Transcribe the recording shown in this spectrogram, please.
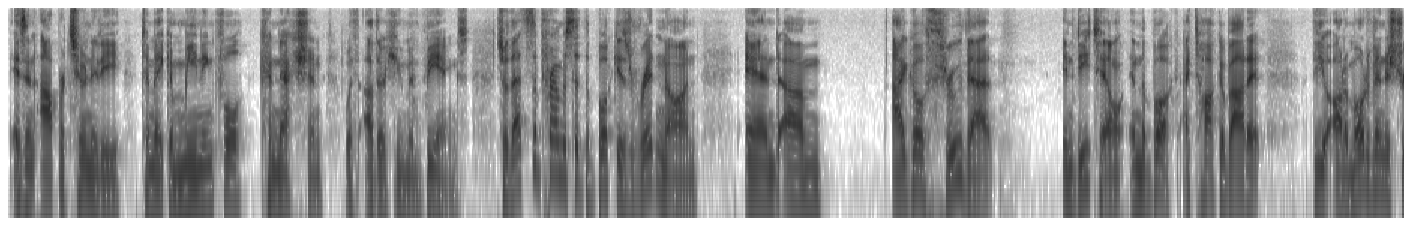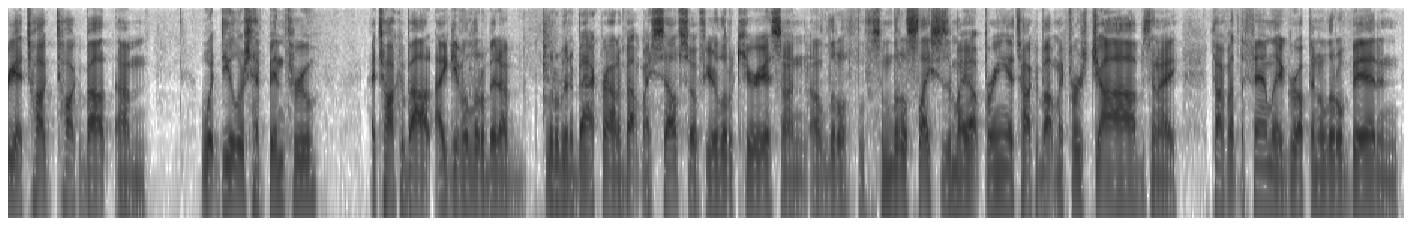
is an opportunity to make a meaningful connection with other human beings. So that's the premise that the book is written on. And um, I go through that in detail in the book. I talk about it, the automotive industry. I talk talk about um, what dealers have been through. I talk about. I give a little bit of a little bit of background about myself. So if you're a little curious on a little some little slices of my upbringing, I talk about my first jobs and I talk about the family I grew up in a little bit and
